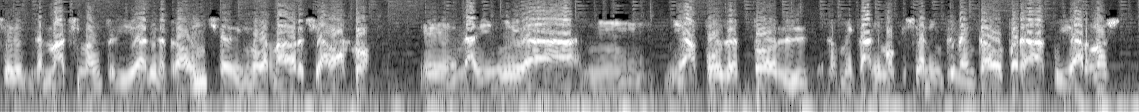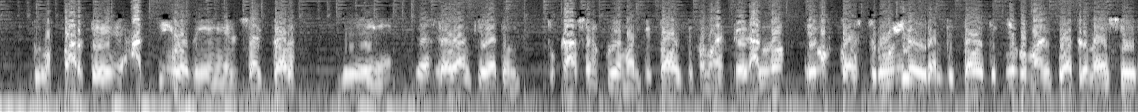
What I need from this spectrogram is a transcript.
ser la máxima autoridad de la provincia, del gobernador hacia abajo. Eh, nadie niega ni, ni apoya todos los mecanismos que se han implementado para cuidarnos. Fuimos parte activo del sector de, de eslogan Quédate en tu casa, nos cuidamos entre todos y te estamos esperando. Hemos construido durante todo este tiempo, más de cuatro meses,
